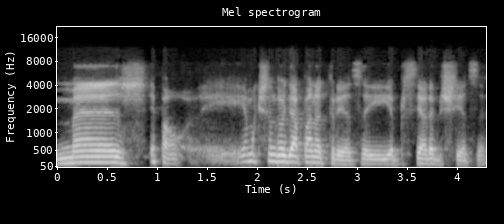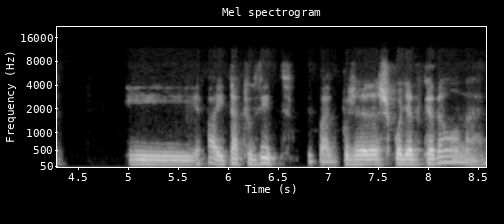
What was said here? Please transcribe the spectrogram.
mas epá, é uma questão de olhar para a natureza e apreciar a beleza e, epá, e está tudo dito. Epá, depois a escolha de cada um, é?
